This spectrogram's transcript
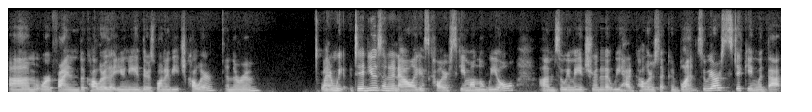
um, or find the color that you need. There's one of each color in the room. And we did use an analogous color scheme on the wheel. Um, so we made sure that we had colors that could blend. So we are sticking with that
